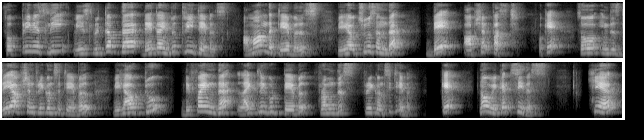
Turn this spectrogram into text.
So previously we split up the data into three tables. Among the tables, we have chosen the day option first. Okay, so in this day option frequency table, we have to define the likelihood table from this frequency table. Okay, now we can see this. Here,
